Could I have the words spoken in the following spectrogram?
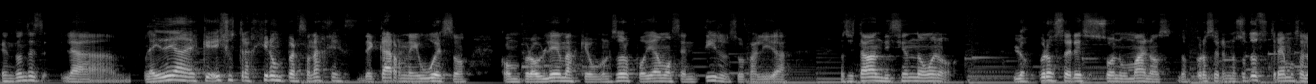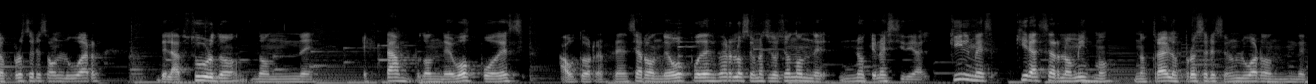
Entonces la, la idea es que ellos trajeron personajes de carne y hueso con problemas que nosotros podíamos sentir su realidad. Nos estaban diciendo, bueno, los próceres son humanos, los próceres, nosotros traemos a los próceres a un lugar del absurdo, donde están, donde vos podés autorreferenciar, donde vos podés verlos en una situación donde no, que no es ideal. Quilmes quiere hacer lo mismo, nos trae los próceres en un lugar donde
